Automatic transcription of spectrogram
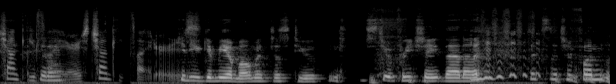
Chunky Can I- fighters, chunky fighters. Can you give me a moment just to just to appreciate that? Uh, that's such a fun.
